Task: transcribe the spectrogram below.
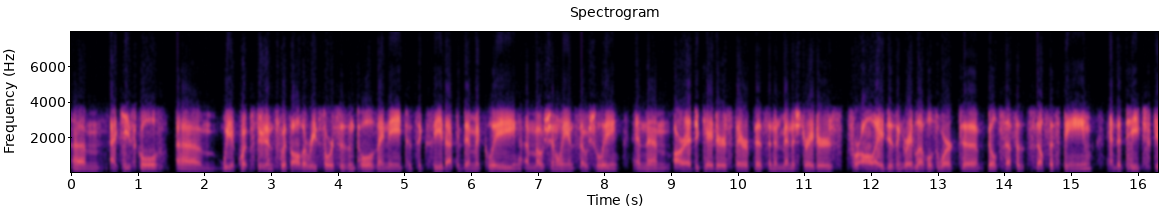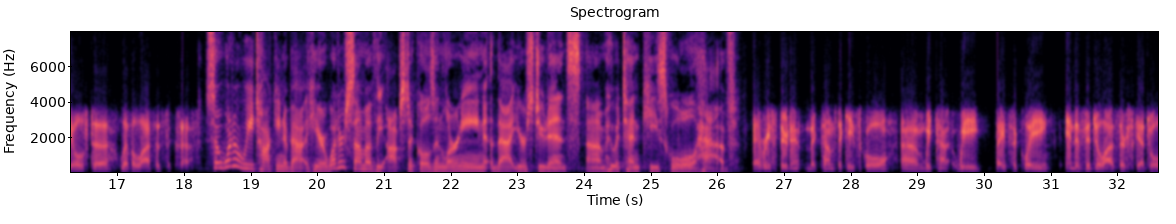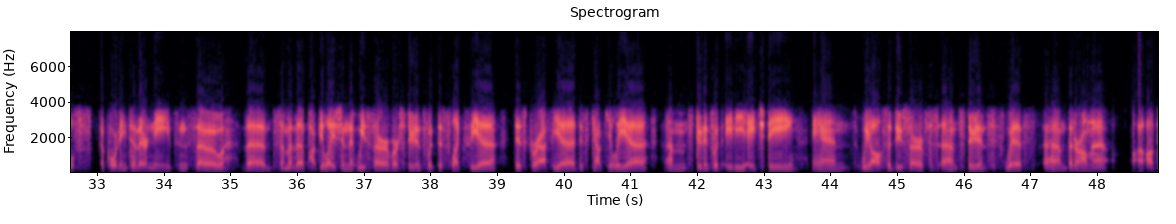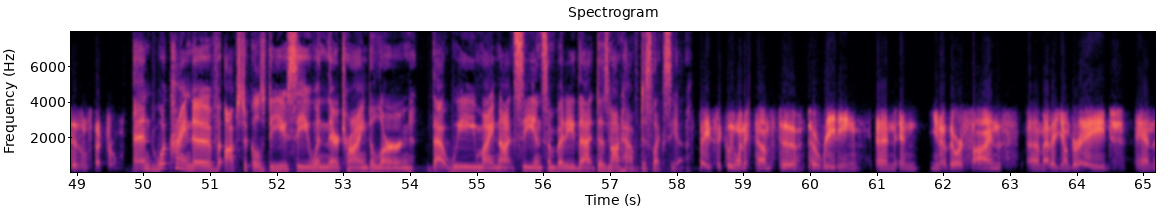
Um, at Key School, um, we equip students with all the resources and tools they need to succeed academically, emotionally, and socially. And then our educators, therapists, and administrators for all ages and grade levels work to build self esteem and to teach skills to live a life of success. So, what are we talking about here? What are some of the obstacles in learning that your students um, who attend Key School have? Every student that comes to Key School, um, we we basically individualize their schedules according to their needs. And so the some of the population that we serve are students with dyslexia, dysgraphia, dyscalculia, um, students with ADHD, and we also do serve um, students with um, that are on the autism spectrum. And what kind of obstacles do you see when they're trying to learn that we might not see in somebody that does not have dyslexia? Basically, when it comes to, to reading, and, and you know, there are signs um, at a younger age, and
